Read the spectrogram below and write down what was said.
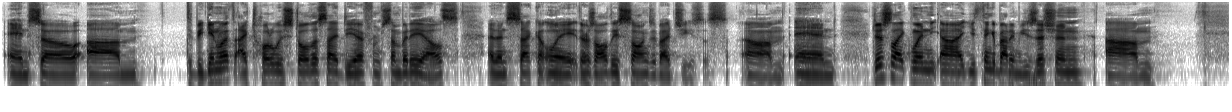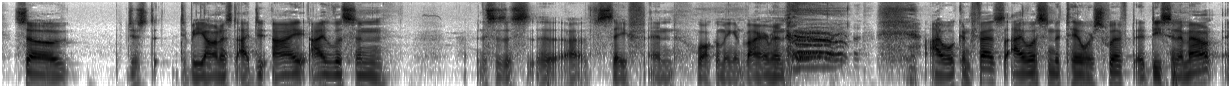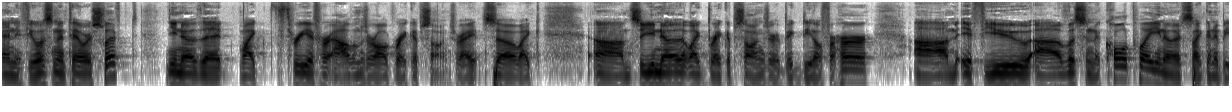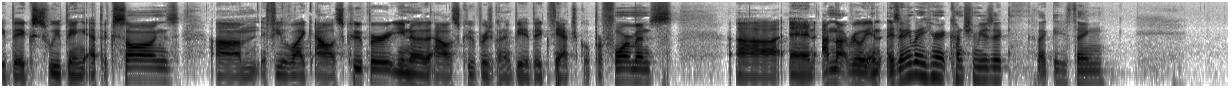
And so, um, to begin with, I totally stole this idea from somebody else. And then, secondly, there's all these songs about Jesus. Um, and just like when uh, you think about a musician, um, so just to be honest, I, do, I, I listen. This is a, a safe and welcoming environment. I will confess, I listen to Taylor Swift a decent amount. And if you listen to Taylor Swift, you know that like three of her albums are all breakup songs, right? So like, um, so you know that like breakup songs are a big deal for her. Um, if you uh, listen to Coldplay, you know it's like going to be big, sweeping, epic songs. Um, if you like Alice Cooper, you know that Alice Cooper is going to be a big theatrical performance. Uh, and I'm not really. In, is anybody here at country music? Like your thing?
